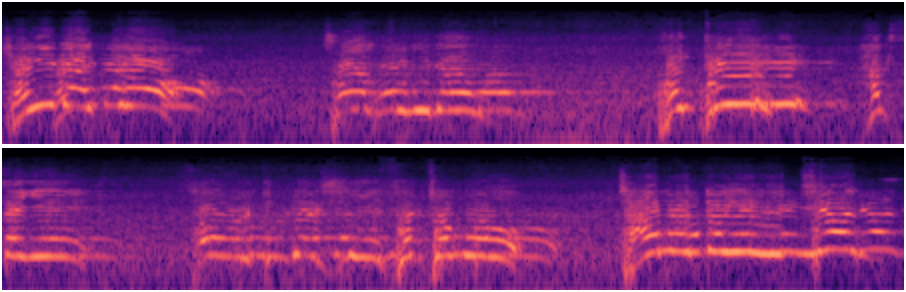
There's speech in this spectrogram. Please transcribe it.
경희대학교 재학 중이던 권태희 학생이 서울특별시 서초구 잠원동에 위치한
